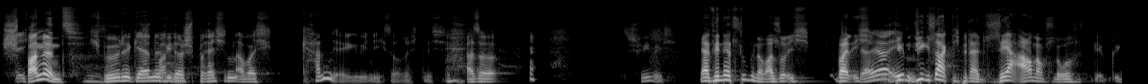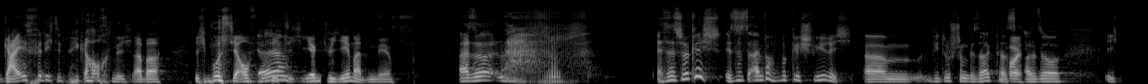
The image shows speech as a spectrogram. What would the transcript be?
spannend. Ich würde gerne Spannend. widersprechen, aber ich kann irgendwie nicht so richtig. Also, schwierig. Ja, wen hättest du genommen? Also ich, weil ich, Ja, ja, wie, wie gesagt, ich bin halt sehr ahnungslos. Ge- Geil finde ich den Pick auch nicht, aber ich muss ja offensichtlich irgendwie jemanden nehmen. Also, es ist wirklich, es ist einfach wirklich schwierig, ähm, wie du schon gesagt hast. Voll. Also, ich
